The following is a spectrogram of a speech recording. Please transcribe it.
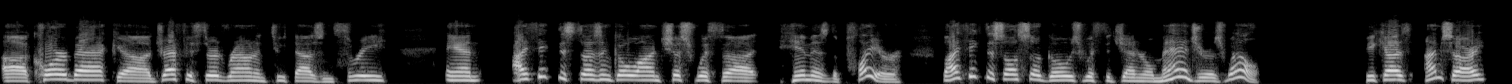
uh, quarterback, uh, drafted third round in 2003. And I think this doesn't go on just with uh, him as the player, but I think this also goes with the general manager as well. Because I'm sorry,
